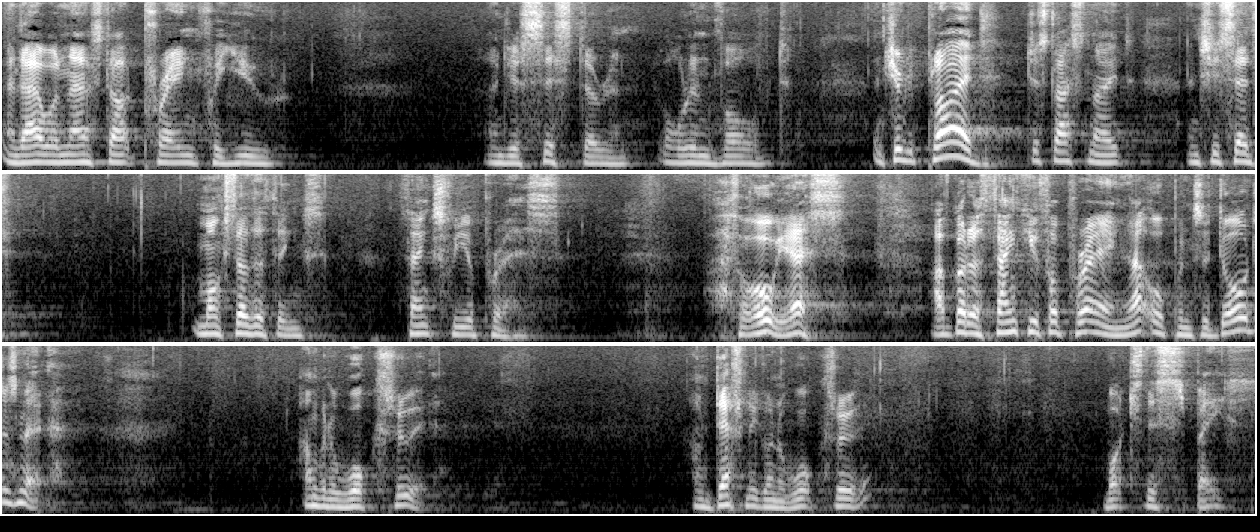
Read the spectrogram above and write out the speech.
and I will now start praying for you and your sister and all involved. And she replied just last night, and she said, amongst other things, thanks for your prayers. I thought, oh, yes, I've got to thank you for praying. That opens the door, doesn't it? I'm going to walk through it. I'm definitely going to walk through it. Watch this space.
